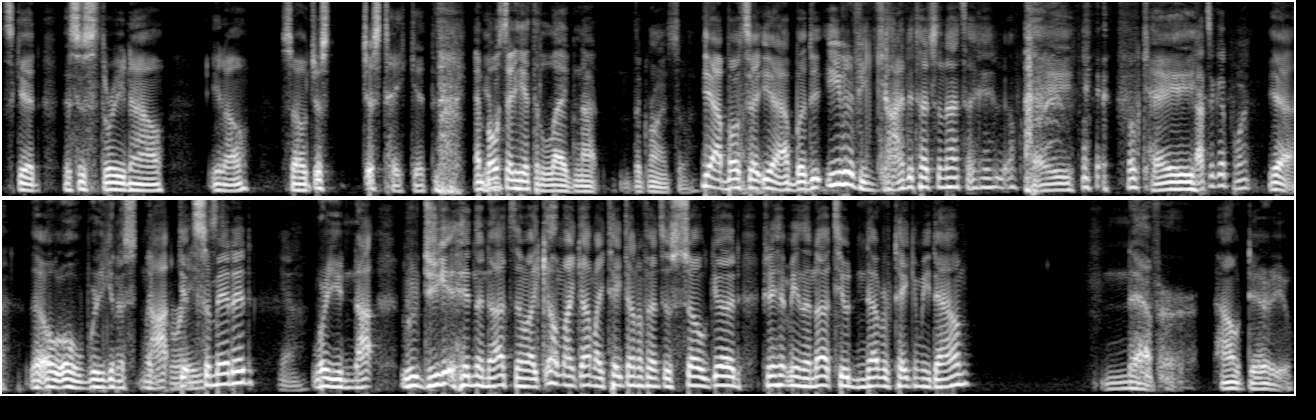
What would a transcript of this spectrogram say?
skid. This is three now. You know, so just just take it. And both said he hit the leg, not the groin. So Yeah, both said yeah, but even if he kind of touched the nuts, like, okay, okay, that's a good point. Yeah. The- Oh, oh, were you gonna s not get submitted? Yeah. Were you not? Did you get hit in the nuts? And I'm like, oh my god, my takedown offense is so good. If you didn't hit me in the nuts, he would never have taken me down. Never. How dare you?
